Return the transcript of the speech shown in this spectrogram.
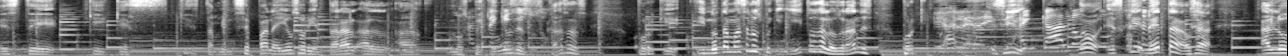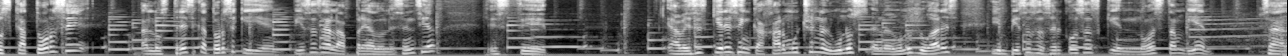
Este, que, que, también sepan ellos orientar al- al- a los pequeños de sus casas. Porque, y no tan más a los pequeñitos, a los grandes. Porque, Ya le dice, Sí. "Ay, calo". no, es que neta, o sea, a los 14, a los 13, 14 que empiezas a la preadolescencia, este, a veces quieres encajar mucho en algunos, en algunos lugares y empiezas a hacer cosas que no están bien. O sea,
